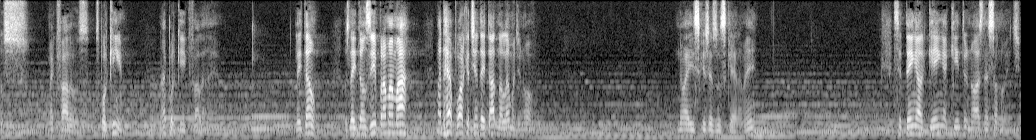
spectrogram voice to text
os como é que fala? Os, os porquinhos. Não é porquinho que fala é leitão. Os leitãozinhos para mamar. Mas daí a porca tinha deitado na lama de novo não é isso que Jesus quer, amém? Se tem alguém aqui entre nós nessa noite,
